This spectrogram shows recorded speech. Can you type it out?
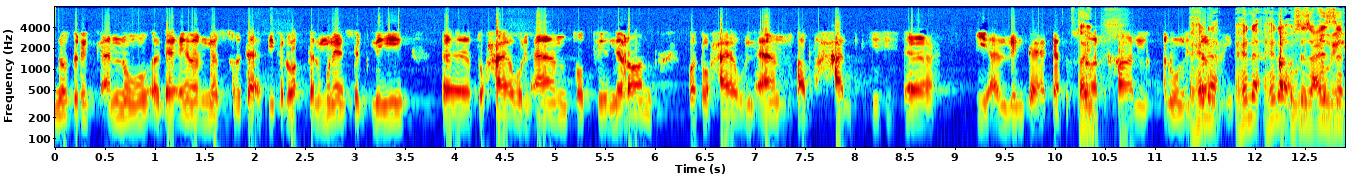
ندرك أنه دائما مصر تأتي في الوقت المناسب لتحاول أن تطفئ النيران وتحاول أن تضع حد في الانتهاكات الصارخه طيب للقانون هنا هنا هنا أستاذ عزت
